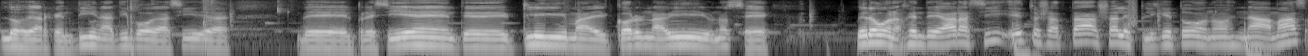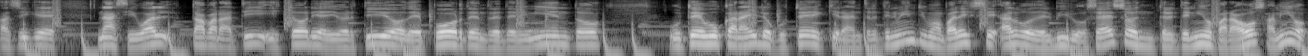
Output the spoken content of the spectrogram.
los de Argentina, tipo de así de del presidente, del clima, del coronavirus, no sé. Pero bueno, gente, ahora sí, esto ya está, ya le expliqué todo, no es nada más. Así que, nada, igual está para ti, historia, divertido, deporte, entretenimiento. Ustedes buscan ahí lo que ustedes quieran, entretenimiento y me aparece algo del virus. O sea, eso es entretenido para vos, amigo.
